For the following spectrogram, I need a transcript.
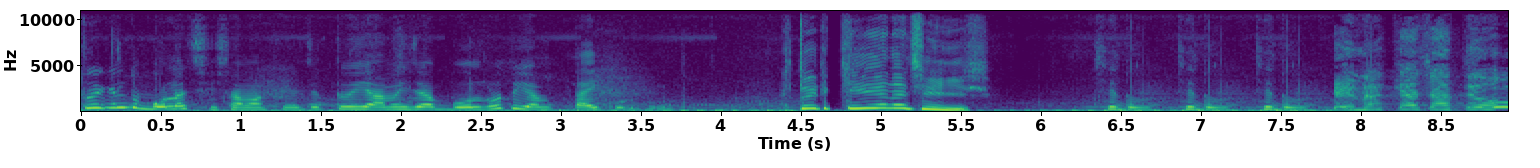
তুই কিন্তু বলেছিস আমাকে যে তুই আমি যা বলব তুই তাই করবি। তুই এটা কি এনেছিস? সিঁদুর সিঁদুর সিঁদুর। কে চাতে হো?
